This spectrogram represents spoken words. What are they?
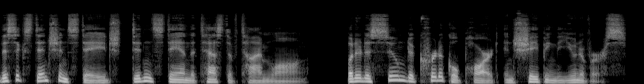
This extension stage didn't stand the test of time long, but it assumed a critical part in shaping the universe.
